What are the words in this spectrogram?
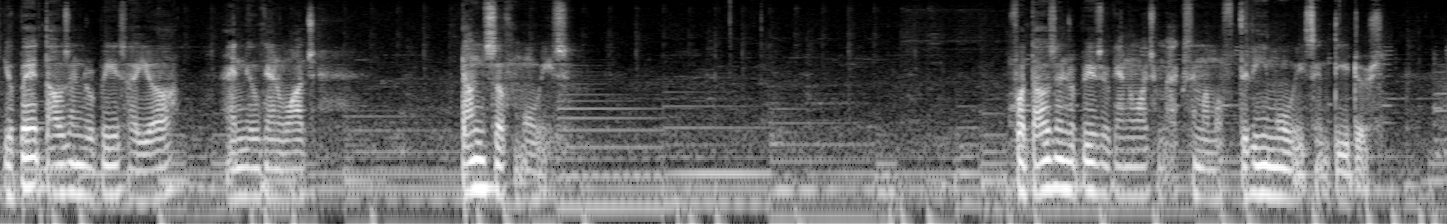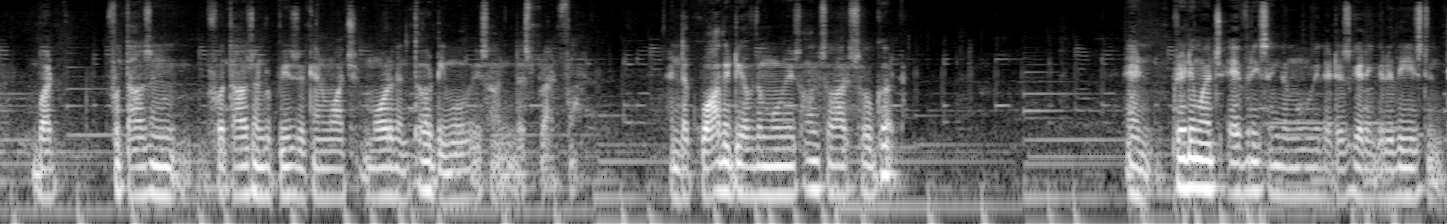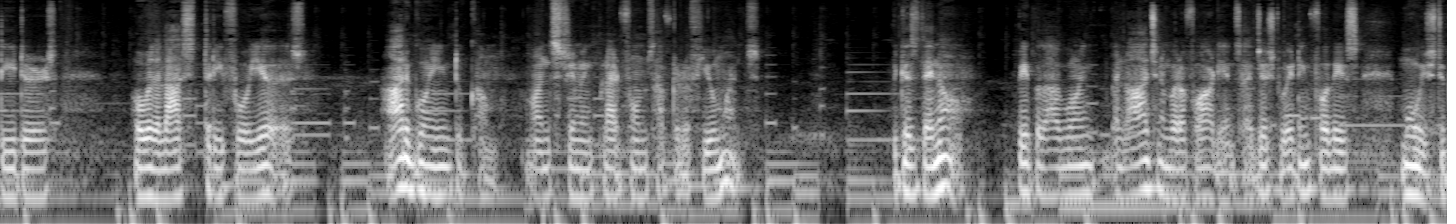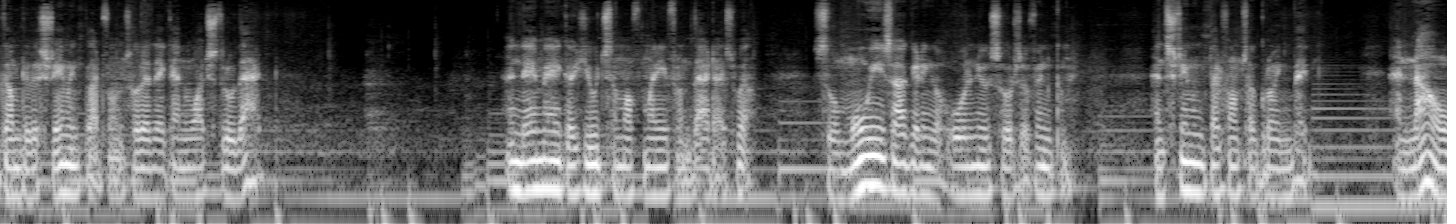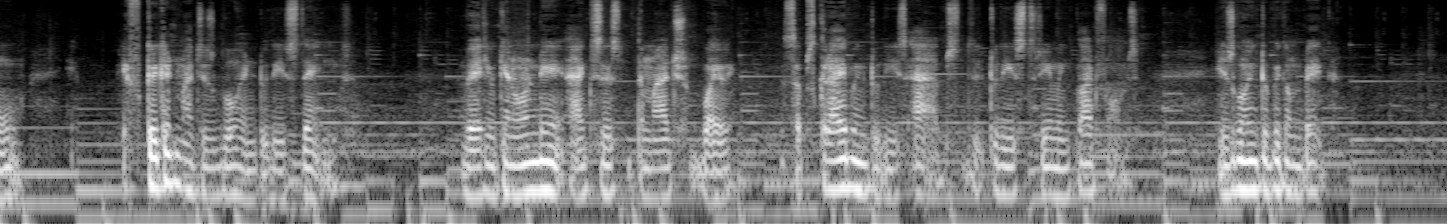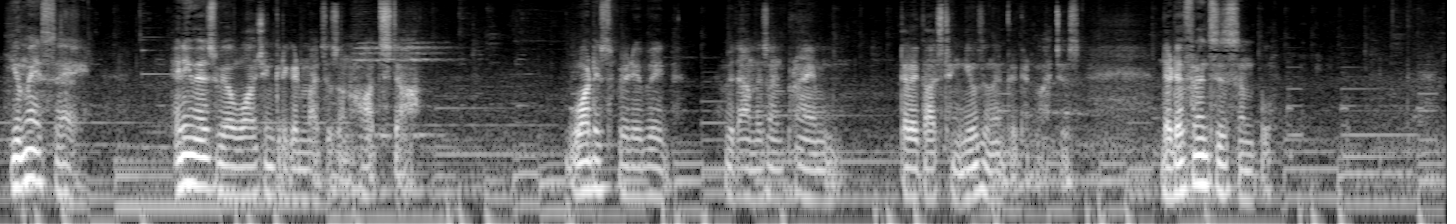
You pay thousand rupees a year and you can watch tons of movies. For thousand rupees you can watch maximum of three movies in theaters. But for thousand for thousand rupees you can watch more than 30 movies on this platform. And the quality of the movies also are so good. And pretty much every single movie that is getting released in theaters over the last three, four years are going to come on streaming platforms after a few months. Because they know people are going, a large number of audience are just waiting for these movies to come to the streaming platform so that they can watch through that. And they make a huge sum of money from that as well. So movies are getting a whole new source of income and streaming platforms are growing big. And now if cricket matches go into these things where you can only access the match by subscribing to these apps to these streaming platforms is going to become big. You may say anyways we are watching cricket matches on hotstar. What is pretty big with amazon prime telecasting New Zealand cricket matches? The difference is simple.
